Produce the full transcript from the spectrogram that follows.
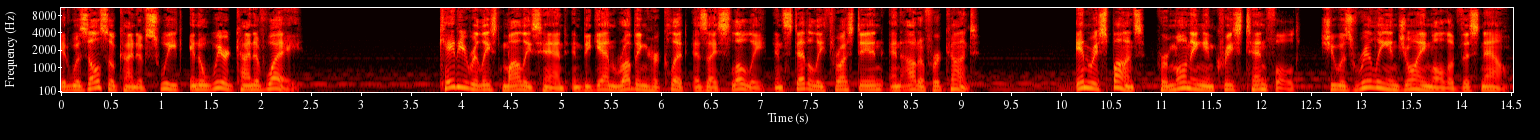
it was also kind of sweet in a weird kind of way. Katie released Molly's hand and began rubbing her clit as I slowly and steadily thrust in and out of her cunt. In response, her moaning increased tenfold, she was really enjoying all of this now.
